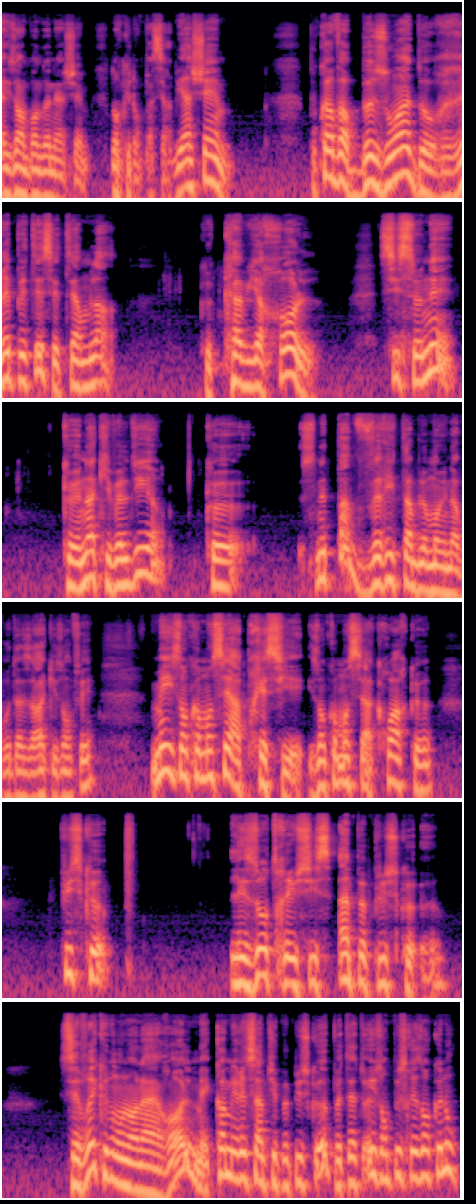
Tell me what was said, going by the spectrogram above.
ils ont abandonné Hachem, donc ils n'ont pas servi Hachem. Pourquoi avoir besoin de répéter ces termes-là? Que Kaviachol, si ce n'est qu'il y en a qui veulent dire que ce n'est pas véritablement une avodazara qu'ils ont fait, mais ils ont commencé à apprécier, ils ont commencé à croire que, puisque les autres réussissent un peu plus que eux, c'est vrai que nous, on en a un rôle, mais comme ils réussissent un petit peu plus que eux, peut-être eux, ils ont plus raison que nous.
